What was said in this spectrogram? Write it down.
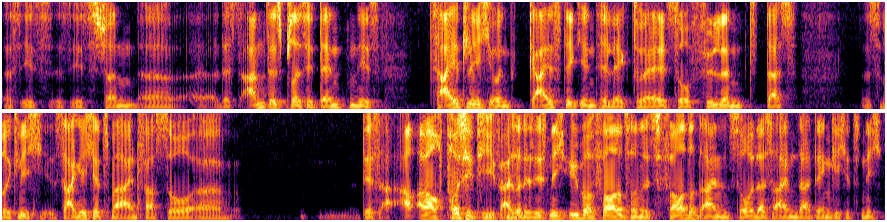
es ist, es ist schon, äh, das Amt des Präsidenten ist zeitlich und geistig intellektuell so füllend, dass es wirklich, sage ich jetzt mal einfach so, äh, das, aber auch positiv. Also das ist nicht überfordert, sondern es fördert einen so, dass einem da, denke ich, jetzt nicht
